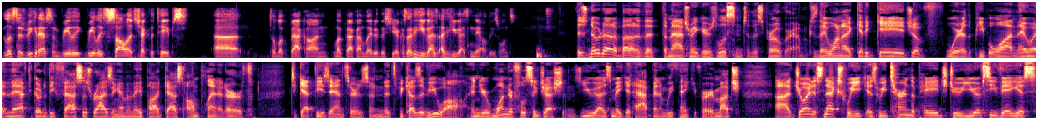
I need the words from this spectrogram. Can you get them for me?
listeners. We could have some really, really solid check the tapes uh, to look back on, look back on later this year because I think you guys, I think you guys nailed these ones. There's no doubt about it that the matchmakers listen to this program because they want to get a gauge of where the people want. They and they have to go to the fastest rising MMA podcast on planet Earth to get these answers. And it's because of you all and your wonderful suggestions. You guys make it happen, and we thank you very much. Uh, join us next week as we turn the page to UFC Vegas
